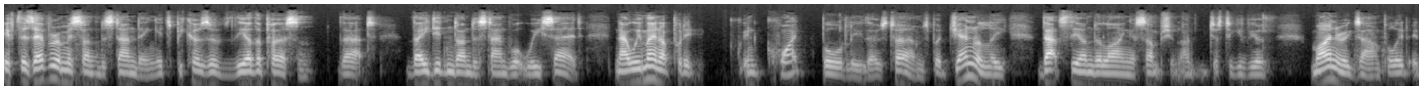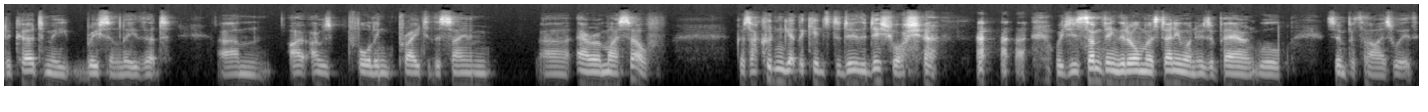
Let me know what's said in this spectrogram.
if there's ever a misunderstanding, it's because of the other person that they didn't understand what we said. Now we may not put it in quite broadly those terms, but generally that's the underlying assumption. Just to give you a minor example, it, it occurred to me recently that um, I, I, was falling prey to the same uh, error myself because I couldn't get the kids to do the dishwasher, which is something that almost anyone who's a parent will sympathize with.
